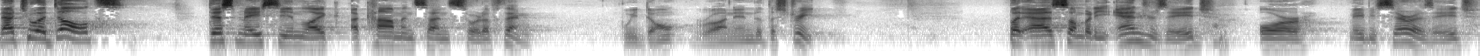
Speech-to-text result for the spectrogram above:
Now, to adults, this may seem like a common sense sort of thing. We don't run into the street. But as somebody Andrew's age, or maybe Sarah's age,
